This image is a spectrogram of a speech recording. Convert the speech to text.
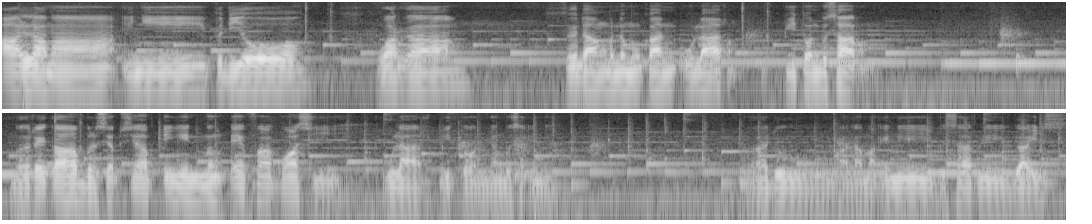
Alamak, ini video warga sedang menemukan ular piton besar. Mereka bersiap-siap ingin mengevakuasi ular piton yang besar ini. Aduh, alamak ini besar nih guys.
